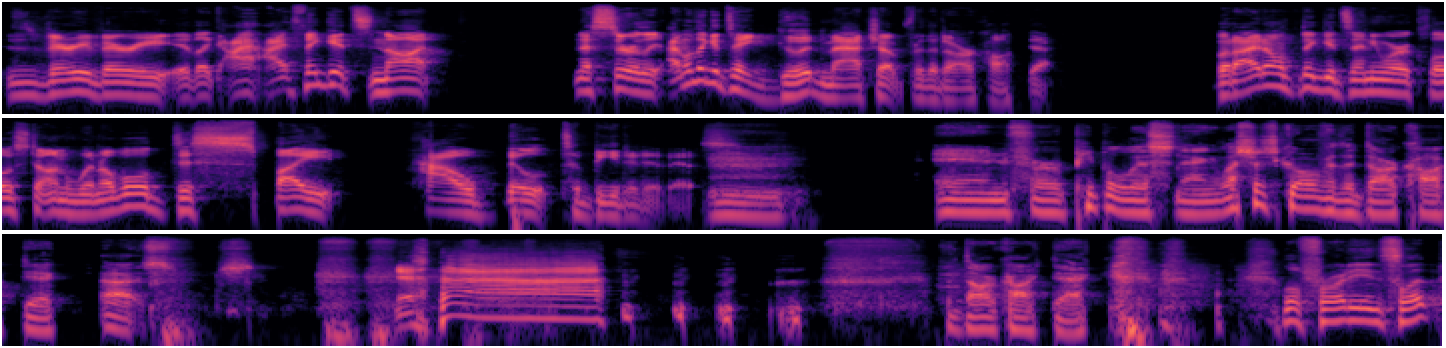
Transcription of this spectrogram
is very, very like I, I think it's not necessarily. I don't think it's a good matchup for the Darkhawk deck but I don't think it's anywhere close to unwinnable, despite how built to beat it it is. Mm. And for people listening, let's just go over the Darkhawk deck. Uh, the Darkhawk deck. little Freudian slip.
